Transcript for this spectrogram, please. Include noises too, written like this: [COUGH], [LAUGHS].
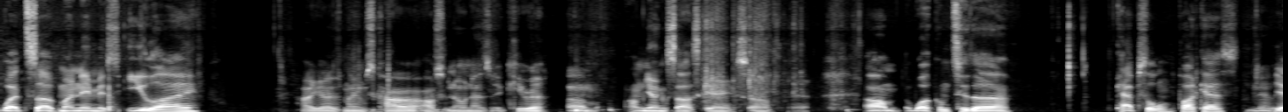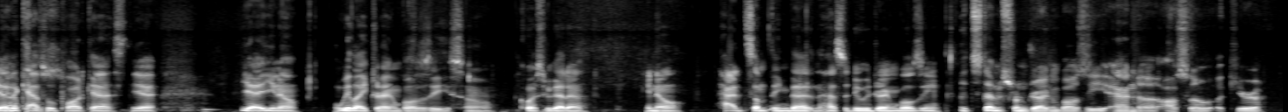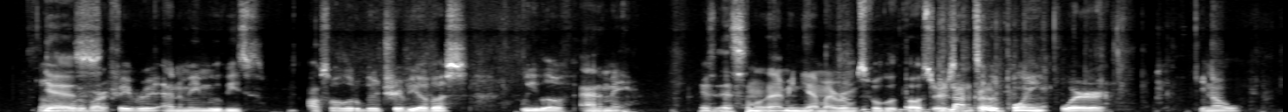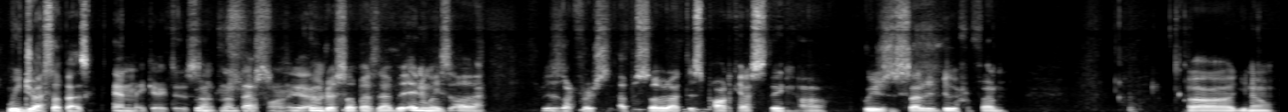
What's up? My name is Eli. Hi guys, my name's Kyle, also known as Akira. Um, I'm young Sasuke. So, yeah. Um, welcome to the Capsule Podcast. Yeah, yeah, the Capsule Podcast. Yeah, yeah. You know, we like Dragon Ball Z, so of course we gotta, you know, had something that has to do with Dragon Ball Z. It stems from Dragon Ball Z and uh, also Akira. Uh, Yes. one of our favorite anime movies. Also, a little bit of trivia of us. We love anime. It's, it's some. I mean, yeah, my room's filled with posters. Not to the point where, you know, we dress up as anime characters. Not, not that far. we Yeah. don't dress up as that. But anyways, uh, this is our first episode at this podcast thing. Uh, we just decided to do it for fun. Uh, you know,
